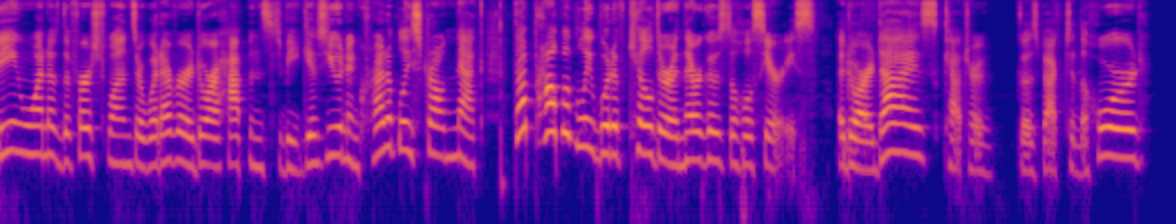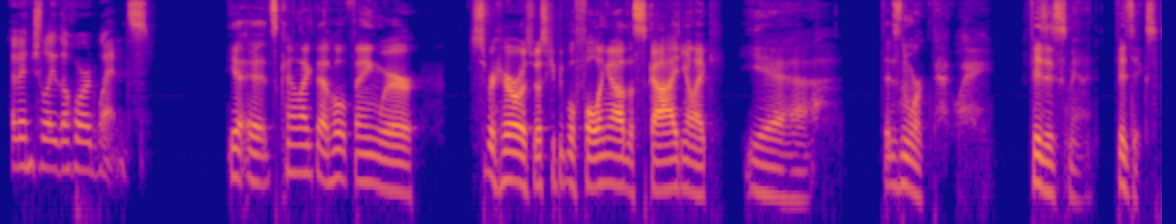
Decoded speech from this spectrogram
being one of the first ones or whatever Adora happens to be gives you an incredibly strong neck, that probably would have killed her and there goes the whole series. Adora dies, Catra goes back to the Horde, eventually the Horde wins. Yeah, it's kind of like that whole thing where superheroes rescue people falling out of the sky and you're like, yeah, that doesn't work that way. Physics, man, physics.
